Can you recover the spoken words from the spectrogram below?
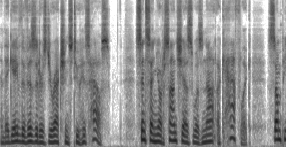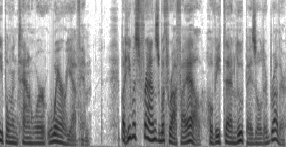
and they gave the visitors directions to his house. Since Senor Sanchez was not a Catholic, some people in town were wary of him but he was friends with Rafael, Jovita and Lupe's older brother.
